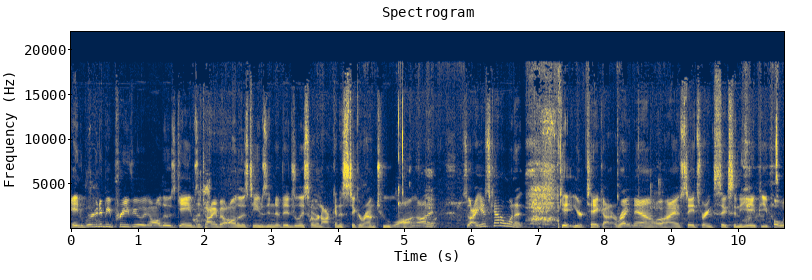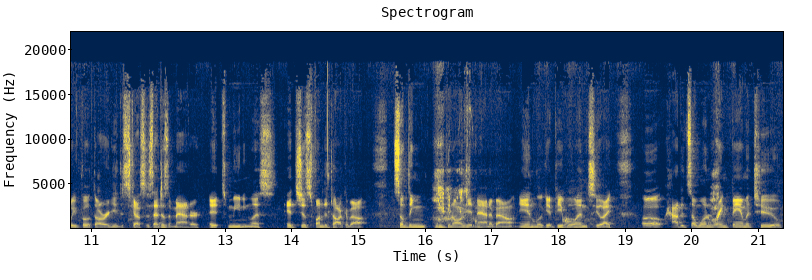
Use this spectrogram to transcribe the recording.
And we're going to be previewing all those games and talking about all those teams individually, so we're not going to stick around too long on it. So I just kind of want to get your take on it. Right now, Ohio State's ranked six in the AP poll. We've both already discussed this. That doesn't matter. It's meaningless. It's just fun to talk about. Something we can all get mad about and look at people and see like, oh, how did someone rank Bama two?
